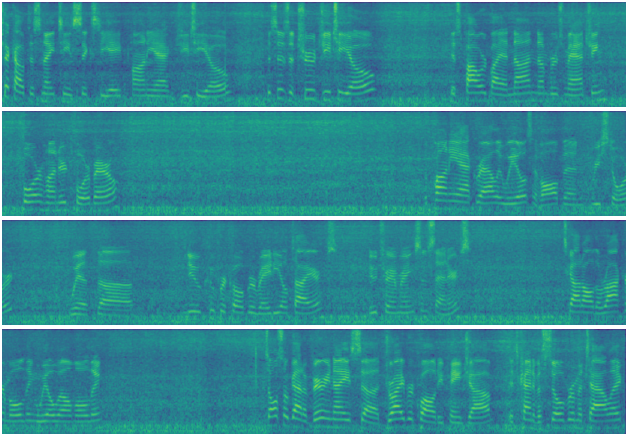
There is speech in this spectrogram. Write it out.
Check out this 1968 Pontiac GTO. This is a true GTO. It's powered by a non-numbers matching 400 four barrel. The Pontiac rally wheels have all been restored with uh, new Cooper Cobra radial tires, new trim rings and centers. It's got all the rocker molding, wheel well molding. It's also got a very nice uh, driver quality paint job. It's kind of a silver metallic,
